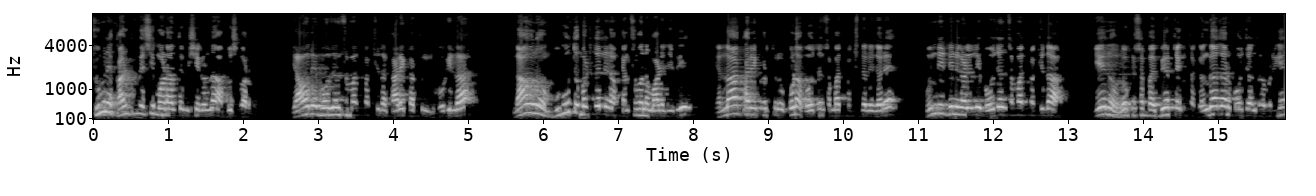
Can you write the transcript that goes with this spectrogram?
ಸುಮ್ಮನೆ ಕಾಂಟ್ರವರ್ಸಿ ಮಾಡುವಂಥ ವಿಷಯಗಳನ್ನ ಹಬ್ಬಿಸಬಾರ್ದು. ಯಾವುದೇ ಬಹುಜನ ಸಮಾಜ ಪಕ್ಷದ ಕಾರ್ಯಕರ್ತರು ಹೋಗಿಲ್ಲ. ನಾವು ಭೂತ ಮಟ್ಟದಲ್ಲಿ ನಾವು ಕೆಲಸವನ್ನು ಮಾಡಿದ್ದೀವಿ ಎಲ್ಲಾ ಕಾರ್ಯಕರ್ತರು ಕೂಡ ಬಹುಜನ ಸಮಾಜ ಪಕ್ಷದಲ್ಲಿದ್ದಾರೆ. ಮುಂದಿನ ದಿನಗಳಲ್ಲಿ ಬಹುಜನ ಸಮಾಜ ಪಕ್ಷದ ಏನು ಲೋಕಸಭಾ ಅಭ್ಯರ್ಥಿಯಾಗಿದ್ದ ಗಂಗಾಧರ್ ಬಹುಜನ್ ಅವರಿಗೆ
